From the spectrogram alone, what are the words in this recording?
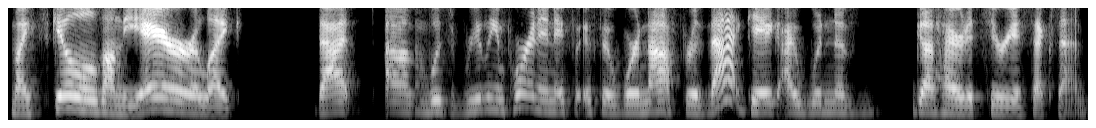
my skills on the air like that um, was really important. And if, if it were not for that gig i wouldn't have got hired at sirius xm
